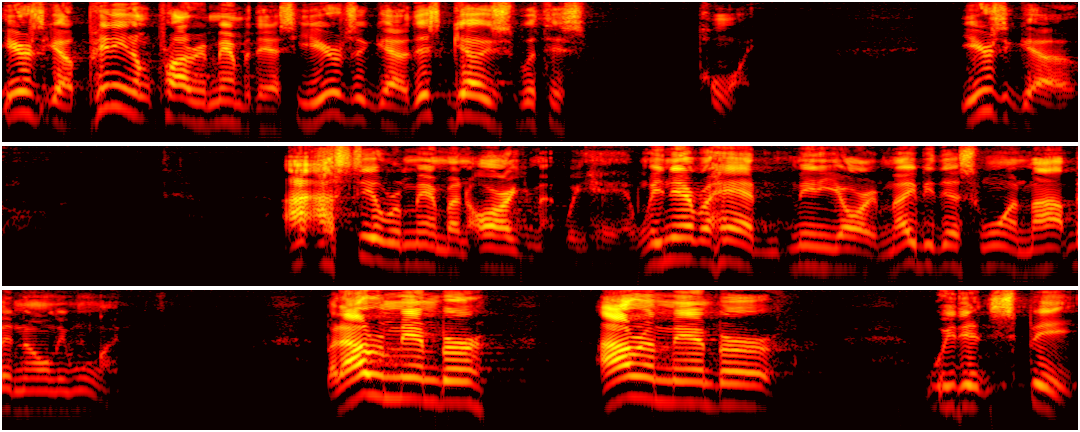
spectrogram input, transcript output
Years ago, Penny don't probably remember this. Years ago, this goes with this point. Years ago, I, I still remember an argument we had. We never had many arguments. Maybe this one might have been the only one. But I remember, I remember we didn't speak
